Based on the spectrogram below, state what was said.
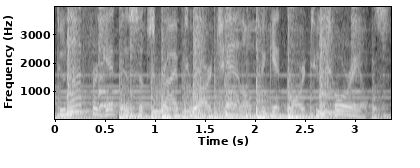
Do not forget to subscribe to our channel to get more tutorials.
